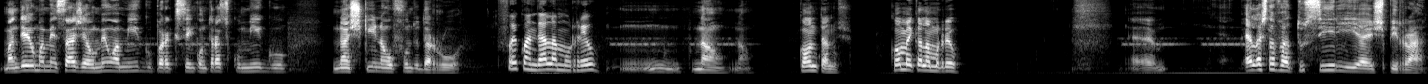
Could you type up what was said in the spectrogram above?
Mandei uma mensagem ao meu amigo para que se encontrasse comigo na esquina ao fundo da rua. Foi quando ela morreu? Hum, Não, não. Conta-nos. Como é que ela morreu? Ela estava a tossir e a espirrar.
